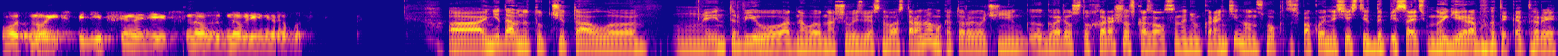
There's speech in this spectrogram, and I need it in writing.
Вот, но экспедиции надеются на возобновление работы. А, недавно тут читал э, интервью одного нашего известного астронома, который очень говорил, что хорошо сказался на нем карантин, он смог спокойно сесть и дописать многие работы, которые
